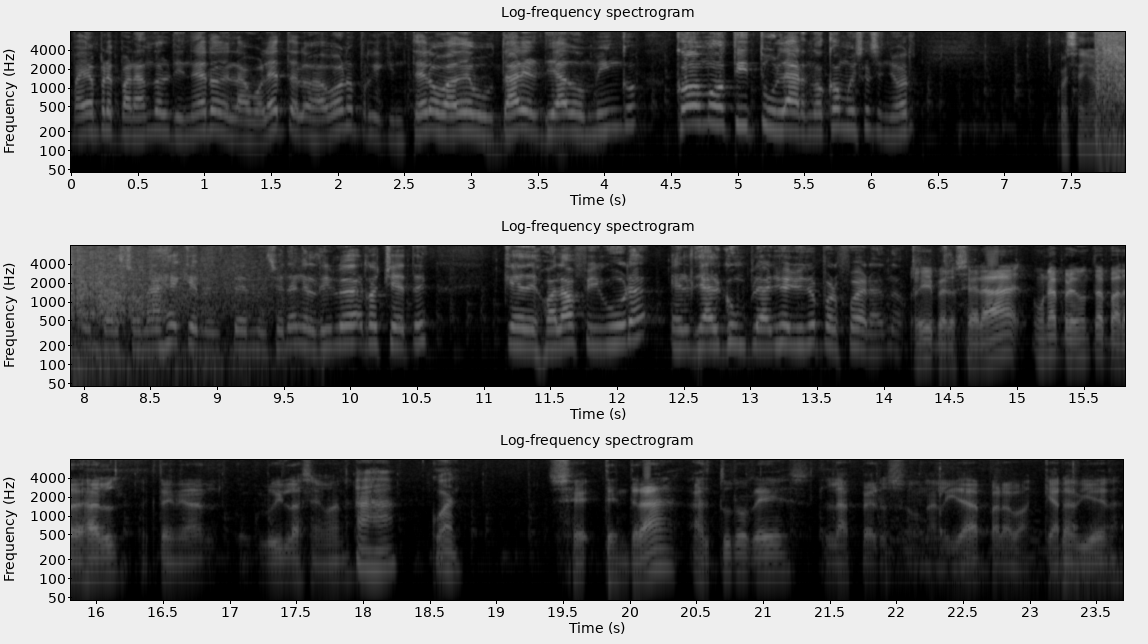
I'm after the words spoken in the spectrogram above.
vayan preparando el dinero de la boleta de los abonos porque Quintero va a debutar el día domingo como titular, no como hizo el señor, Pues señor. el personaje que te menciona en el libro de Rochete, que dejó a la figura el día del cumpleaños de Junior por fuera. No. Oye, pero será una pregunta para dejar terminar, concluir la semana. Ajá. ¿Cuál? Se- ¿Tendrá Arturo Reyes la personalidad para banquear a Viera?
